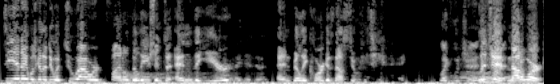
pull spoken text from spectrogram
You've been. TNA was going to do a two-hour final deletion to end the And year, they did it. and Billy Corgan's now suing TNA. Like legit. Legit, not a work.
